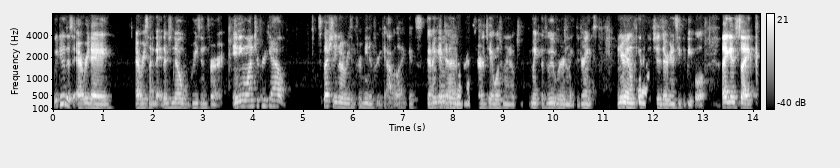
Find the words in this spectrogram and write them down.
we do this every day, every Sunday. There's no reason for anyone to freak out especially no reason for me to freak out. Like it's gonna get mm-hmm. done. We're gonna serve the tables. We're gonna make the food. We're gonna make the drinks, and you're yeah. gonna see the dishes. They're gonna see the people. Like it's like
